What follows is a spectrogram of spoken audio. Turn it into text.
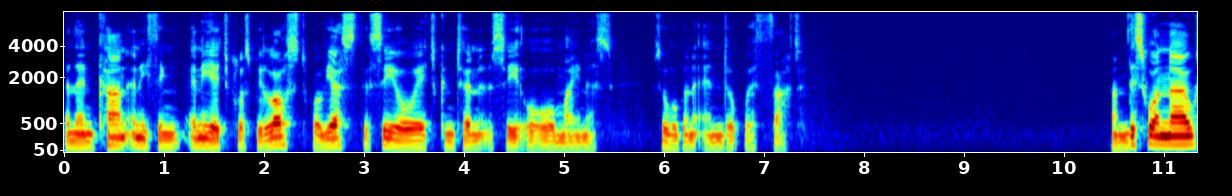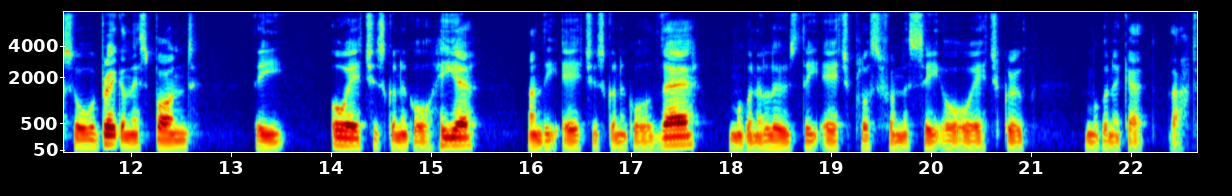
and then can anything, any H plus be lost? Well yes, the COH can turn into COO minus, so we're going to end up with that. And this one now, so we're breaking this bond, the OH is going to go here, and the H is going to go there, and we're going to lose the H plus from the COOH group, and we're going to get that.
